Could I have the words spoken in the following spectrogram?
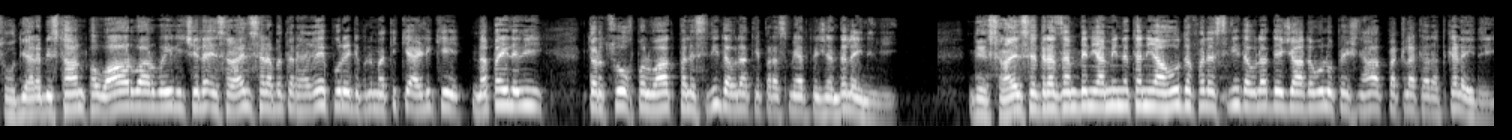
سعودي عربستان په وار وار ویلي چې له اسرایل سره به تر هغه پورې ډیپلوماټیکې اړیکې نه پیلوي ترڅو خپلواک فلسطیني دولت په رسمیت پیژندلای نه وي د اسرایل صدر اعظم بنیامین نتنیاهو د فلسطیني دولت د ایجادولو پیشنهاد په کلکه رد کړی دی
